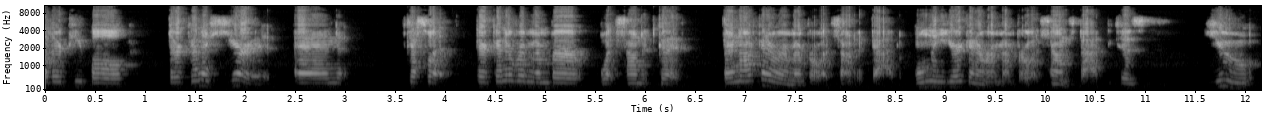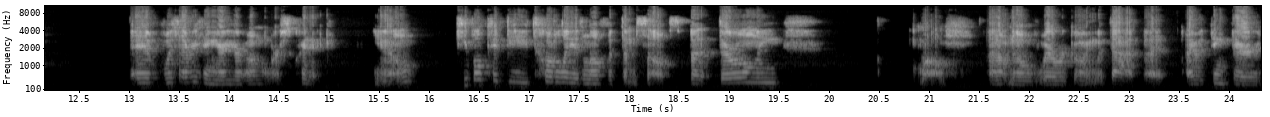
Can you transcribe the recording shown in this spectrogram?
Other people, they're going to hear it. And guess what? They're going to remember what sounded good. They're not going to remember what sounded bad. Only you're going to remember what sounds bad because you, eh, with everything, are your own worst critic you know, people could be totally in love with themselves, but they're only, well, I don't know where we're going with that, but I would think they're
